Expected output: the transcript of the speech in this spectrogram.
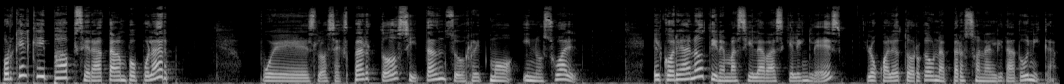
¿Por qué el K-pop será tan popular? Pues los expertos citan su ritmo inusual. El coreano tiene más sílabas que el inglés, lo cual otorga una personalidad única.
